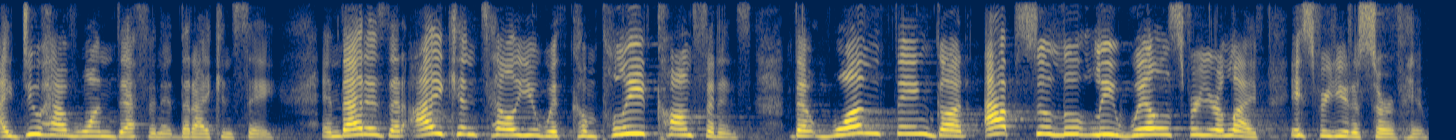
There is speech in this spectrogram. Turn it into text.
I do have one definite that I can say, and that is that I can tell you with complete confidence that one thing God absolutely wills for your life is for you to serve Him.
